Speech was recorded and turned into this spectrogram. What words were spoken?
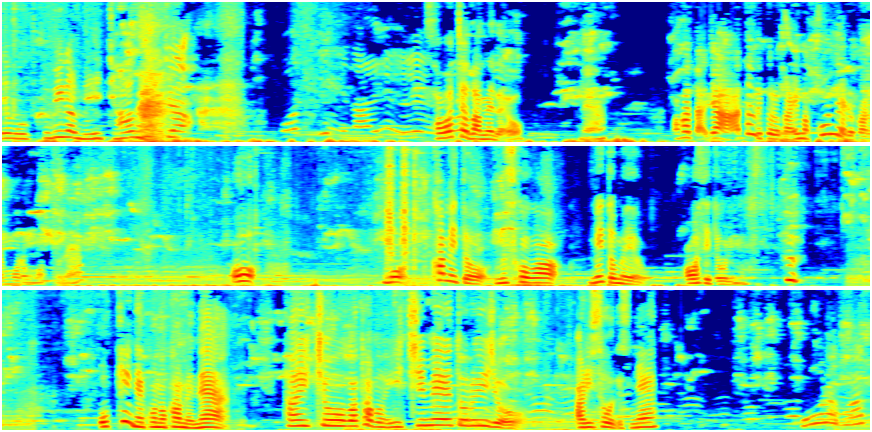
え。でも首がめちゃくちゃ。欲しいない。触っちゃダメだよ。ね。わかった。じゃあ、後で来るから、今混んでるから、モルモットね。おもう、亀と息子が目と目を合わせております。大きいね、この亀ね。体長が多分1メートル以上ありそうですね。ほら、分厚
